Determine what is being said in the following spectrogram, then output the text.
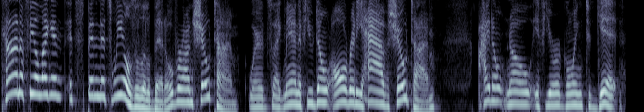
Kind of feel like it, it's spinning its wheels a little bit over on Showtime, where it's like, man, if you don't already have Showtime, I don't know if you're going to get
